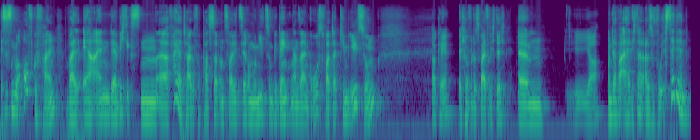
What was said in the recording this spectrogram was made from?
es ist nur aufgefallen, weil er einen der wichtigsten äh, Feiertage verpasst hat, und zwar die Zeremonie zum Gedenken an seinen Großvater Kim Il-sung. Okay. Ich hoffe, das war jetzt richtig. Ähm, Ja. Und da war er halt nicht da. Also, wo ist der denn?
